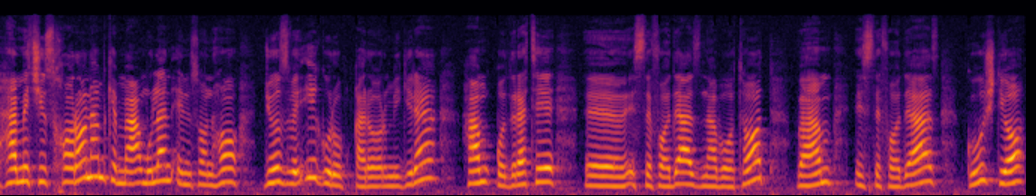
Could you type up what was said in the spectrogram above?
همه چیز خاران هم که معمولا انسان ها جزو این گروه قرار می‌گیره هم قدرت استفاده از نباتات و هم استفاده از گوشت یا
